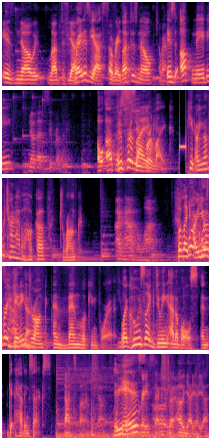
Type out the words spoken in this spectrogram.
is no, left is yes? Right is yes. Oh, right is Left is no. Okay. Is up maybe? No, that's super light. Oh, up is Super super like. like. Pete, are you ever trying to have a hookup drunk? I have a lot. But like, Well, are you ever getting yeah. drunk and then looking for it? Like, who's like doing edibles and get, having sex? That's fun. It Weed is is? a great sex Oh, drive. yeah. Oh yeah, yeah, yeah.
